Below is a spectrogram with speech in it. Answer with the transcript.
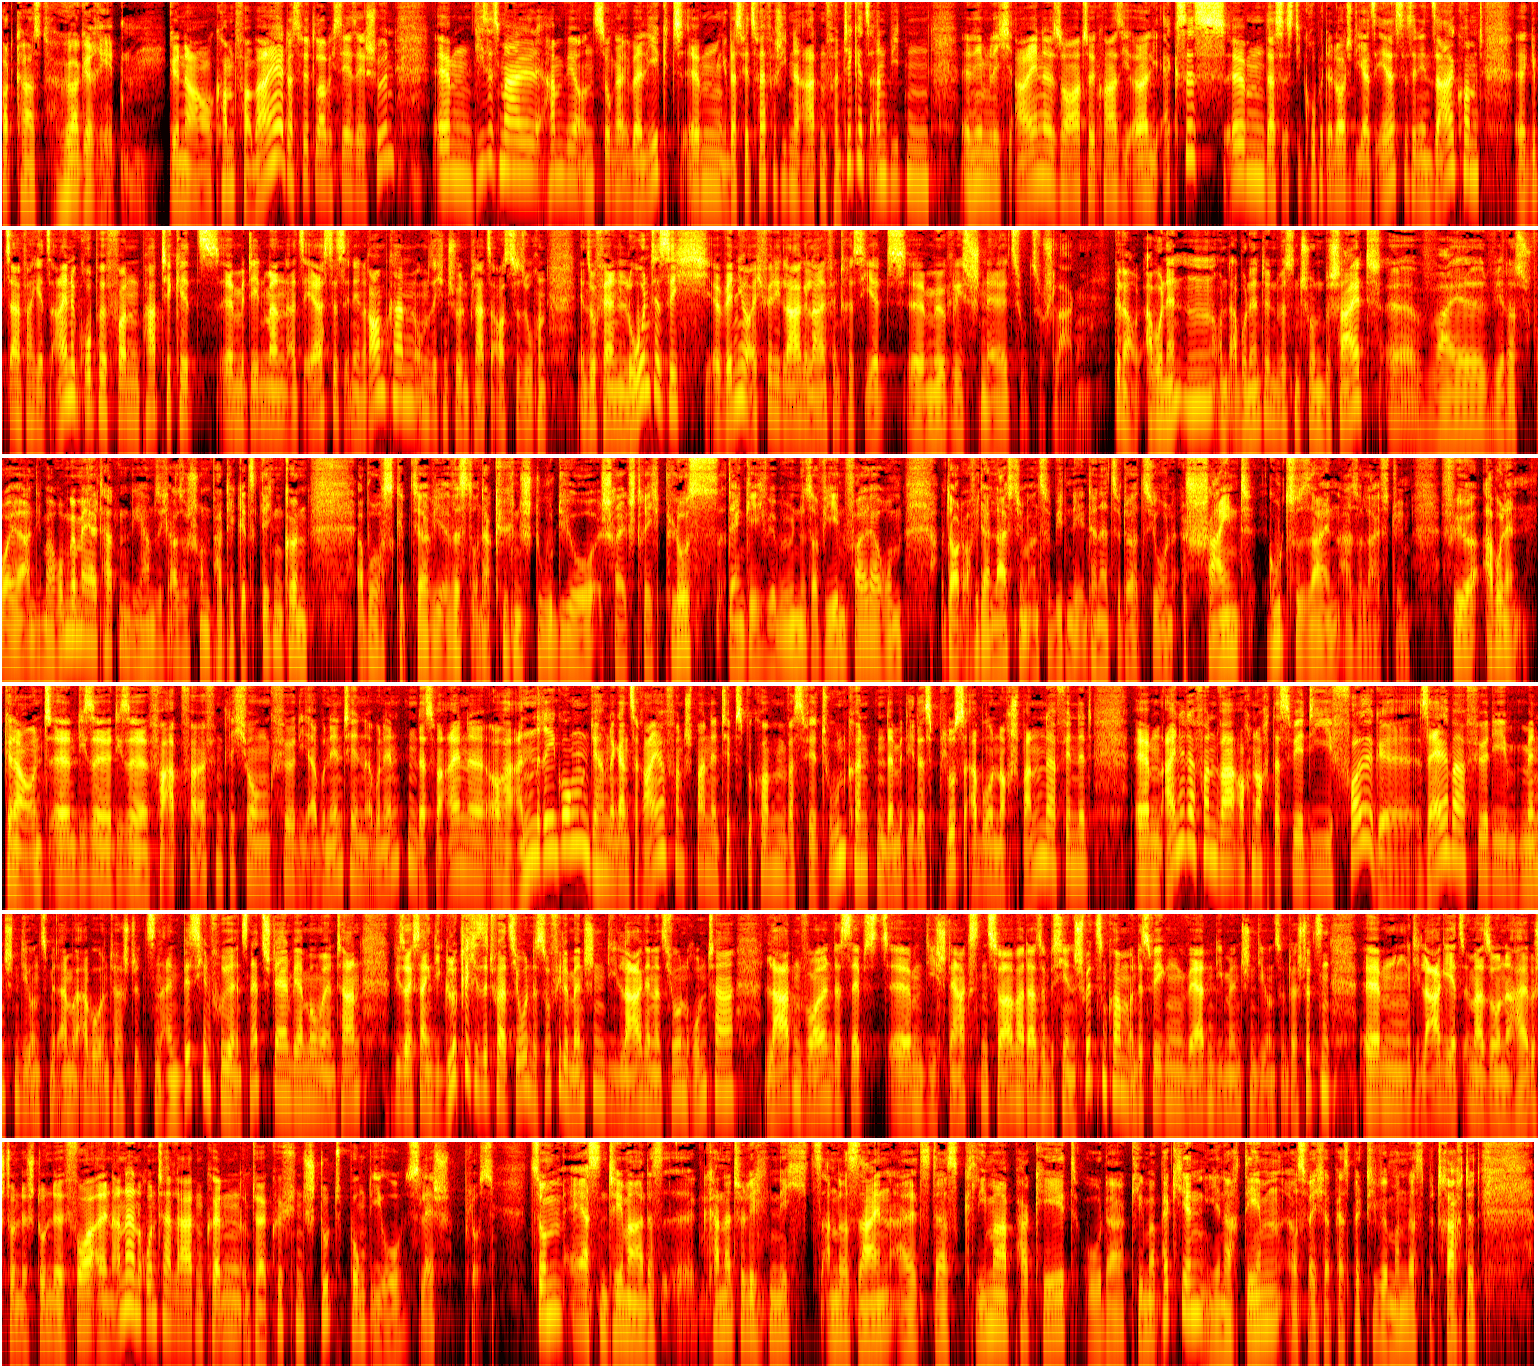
Podcast-Hörgeräten. Genau, kommt vorbei. Das wird, glaube ich, sehr, sehr schön. Ähm, dieses Mal haben wir uns sogar überlegt, ähm, dass wir zwei verschiedene Arten von Tickets anbieten, äh, nämlich eine Sorte quasi Early Access. Ähm, das ist die Gruppe der Leute, die als erstes in den Saal kommt. Äh, Gibt es einfach jetzt eine Gruppe von ein paar Tickets, äh, mit denen man als erstes in den Raum kann, um sich einen schönen Platz auszusuchen. Insofern lohnt es sich, äh, wenn ihr euch für die Lage live interessiert, äh, möglichst schnell zuzuschlagen. Genau, Abonnenten und Abonnentinnen wissen schon Bescheid, äh, weil wir das vorher an die mal rumgemailt hatten. Die haben sich also schon ein paar Tickets klicken können. Aber es gibt ja, wie ihr wisst, unter Küchenstudio Schrägstrich Plus, denke ich, wir bemühen uns auf jeden Fall darum, dort auch wieder einen Livestream anzubieten. Die Internetsituation scheint gut zu sein, also Livestream für Abonnenten. Genau, und äh, diese, diese Vorabveröffentlichung für die Abonnentinnen und Abonnenten, das war eine eurer Anregungen. Wir haben eine ganze Reihe von spannenden Tipps bekommen, was wir tun könnten, damit ihr das Plus-Abo noch spannend spannender findet. Ähm, eine davon war auch noch, dass wir die Folge selber für die Menschen, die uns mit einem Abo unterstützen, ein bisschen früher ins Netz stellen. Wir haben momentan, wie soll ich sagen, die glückliche Situation, dass so viele Menschen die Lage der Nation runterladen wollen, dass selbst ähm, die stärksten Server da so ein bisschen ins Schwitzen kommen und deswegen werden die Menschen, die uns unterstützen, ähm, die Lage jetzt immer so eine halbe Stunde, Stunde vor allen anderen runterladen können unter küchenstutt.io slash plus. Zum ersten Thema, das äh, kann natürlich nichts anderes sein als das Klimapaket oder Klimapäckchen, je nachdem, aus welcher Perspektive man das betrachtet,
